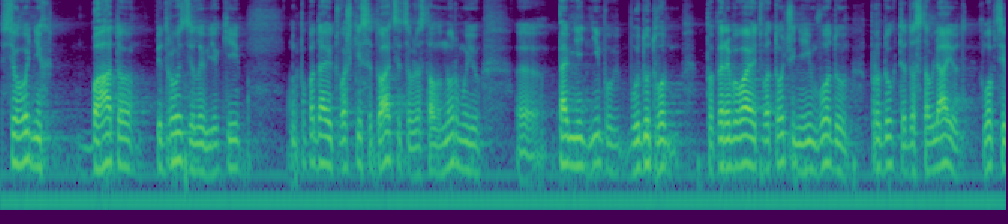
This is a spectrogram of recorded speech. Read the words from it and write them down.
сьогодні багато підрозділів, які ну, попадають в важкі ситуації, це вже стало нормою. е, Певні дні будуть перебувають в оточенні, їм воду, продукти доставляють. Хлопці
